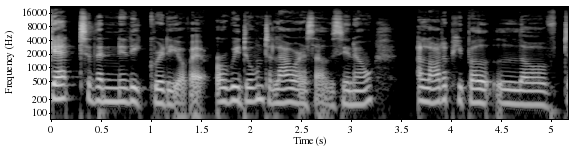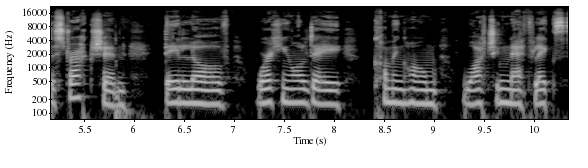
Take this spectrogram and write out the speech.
get to the nitty gritty of it or we don't allow ourselves, you know. A lot of people love distraction, they love working all day, coming home, watching Netflix,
